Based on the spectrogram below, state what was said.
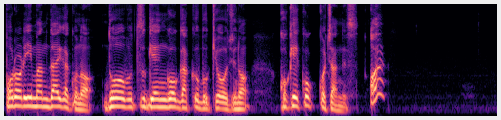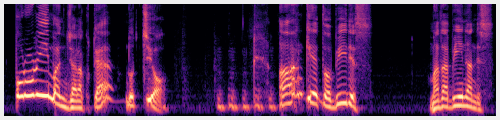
ポロリーマン大学の動物言語学部教授のコケコッコちゃんです。あれ？ポロリーマンじゃなくて？どっちよ？アンケート B です。まだ B なんです。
